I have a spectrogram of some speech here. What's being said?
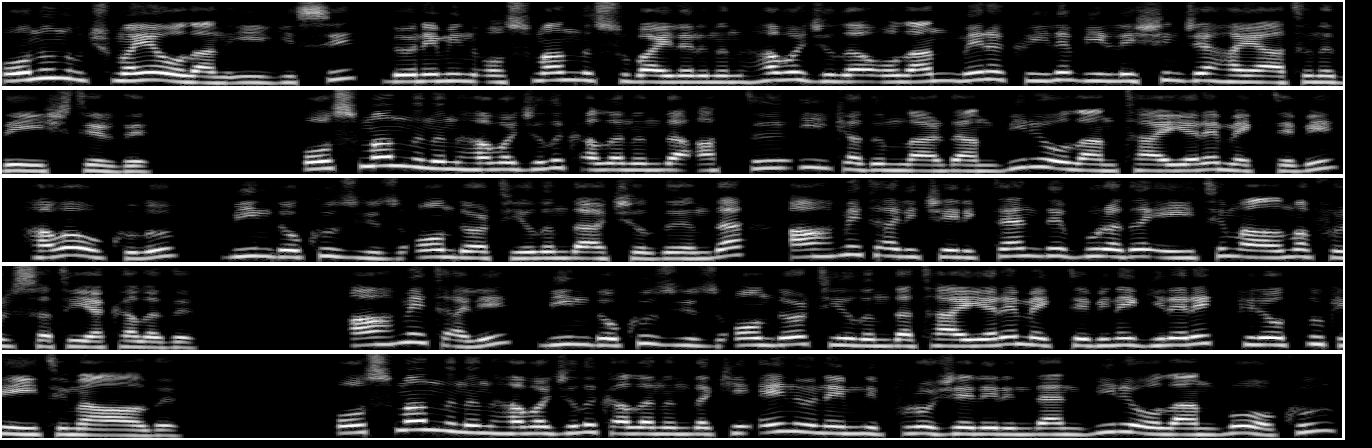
Onun uçmaya olan ilgisi, dönemin Osmanlı subaylarının havacılığa olan merakıyla birleşince hayatını değiştirdi. Osmanlı'nın havacılık alanında attığı ilk adımlardan biri olan Tayyare Mektebi, Hava Okulu, 1914 yılında açıldığında, Ahmet Ali Çelik'ten de burada eğitim alma fırsatı yakaladı. Ahmet Ali, 1914 yılında Tayyare Mektebi'ne girerek pilotluk eğitimi aldı. Osmanlı'nın havacılık alanındaki en önemli projelerinden biri olan bu okul,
